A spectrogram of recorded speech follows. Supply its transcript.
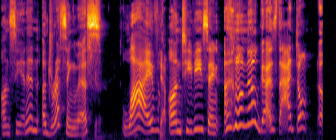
on CNN addressing this live Yeah. on TV, saying, "I don't know, guys. I don't. Uh,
